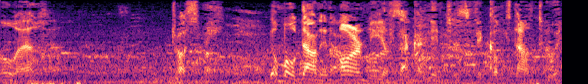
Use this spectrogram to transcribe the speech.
Oh well. Trust me. You'll mow down an army of Saka ninjas if it comes down to it.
